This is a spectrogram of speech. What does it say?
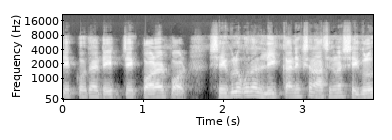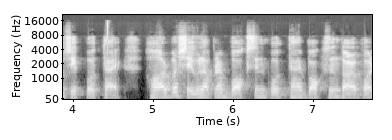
চেক করতে হয় ডেট চেক করার পর সেগুলো কোথাও লিক কানেকশন আছে কিনা সেগুলো চেক করতে হয়। হওয়ার পর সেগুলো আপনার বক্সিং করতে হয় বক্সিং করার পর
